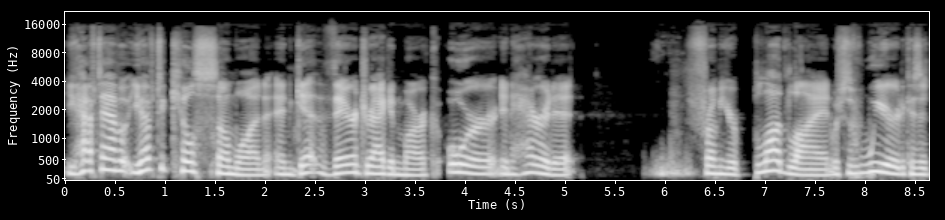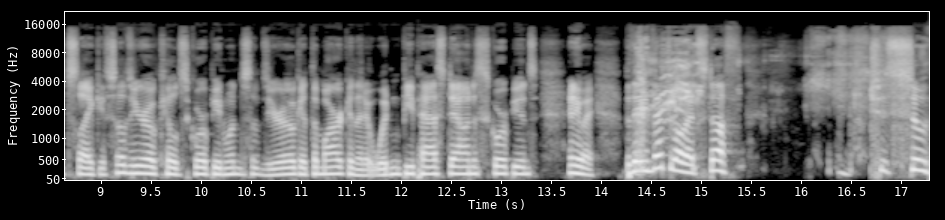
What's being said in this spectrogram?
you have to have you have to kill someone and get their dragon mark or inherit it from your bloodline, which is weird because it's like if Sub Zero killed Scorpion, wouldn't Sub Zero get the mark and then it wouldn't be passed down to Scorpions? Anyway, but they invented all that stuff. To, so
